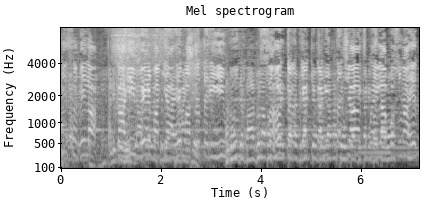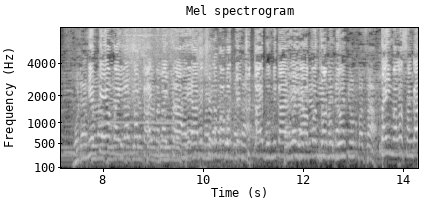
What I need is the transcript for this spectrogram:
ही सभेला काही वेळ बाकी आहे. मात्र तरीही ऊन सहन करत या ठिकाणी तशाच महिला बसून आहेत. नेमक्या या महिलांना काय म्हणायचं आहे? आरक्षणाबाबत त्यांची काय भूमिका आहे हे आपण जाणून घेऊ. ताई मला सांगा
